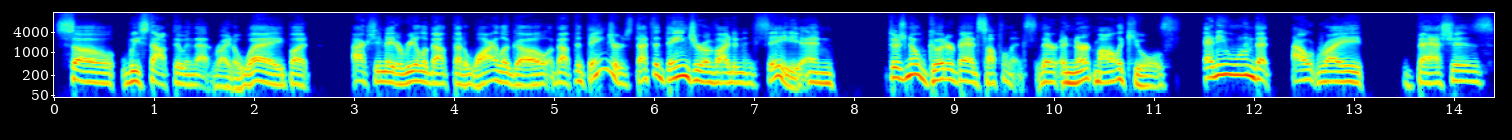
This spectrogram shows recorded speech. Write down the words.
So we stopped doing that right away, but I actually made a reel about that a while ago about the dangers. That's a danger of vitamin C. And there's no good or bad supplements. They're inert molecules. Anyone that outright bashes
